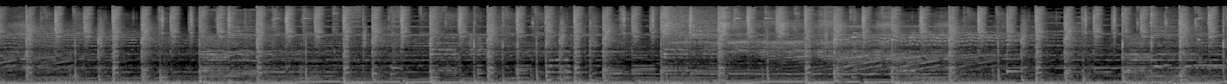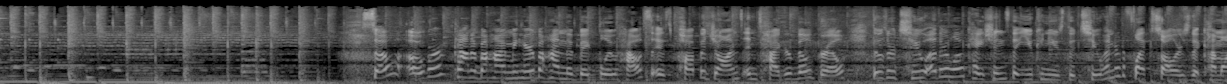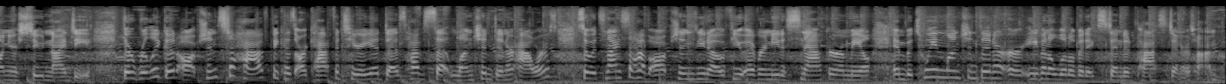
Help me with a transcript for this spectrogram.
here, behind the big blue house, is Papa John's and Tigerville Grill. Those are two other locations that you can use the 200 flex dollars that come on your student ID. They're really good options to have because our cafeteria does have set lunch and dinner hours. So it's nice to have options, you know, if you ever need a snack or a meal in between lunch and dinner or even a little bit extended past dinner time.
